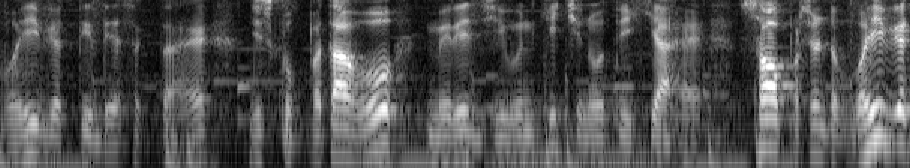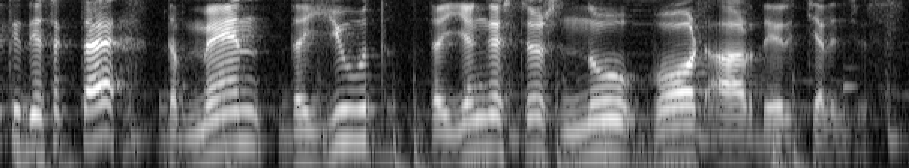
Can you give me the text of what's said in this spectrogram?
वही व्यक्ति दे सकता है जिसको पता हो मेरे जीवन की चुनौती क्या है। सौ परसेंट वही व्यक्ति दे सकता है, the man, the youth, the youngsters know what are their challenges.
